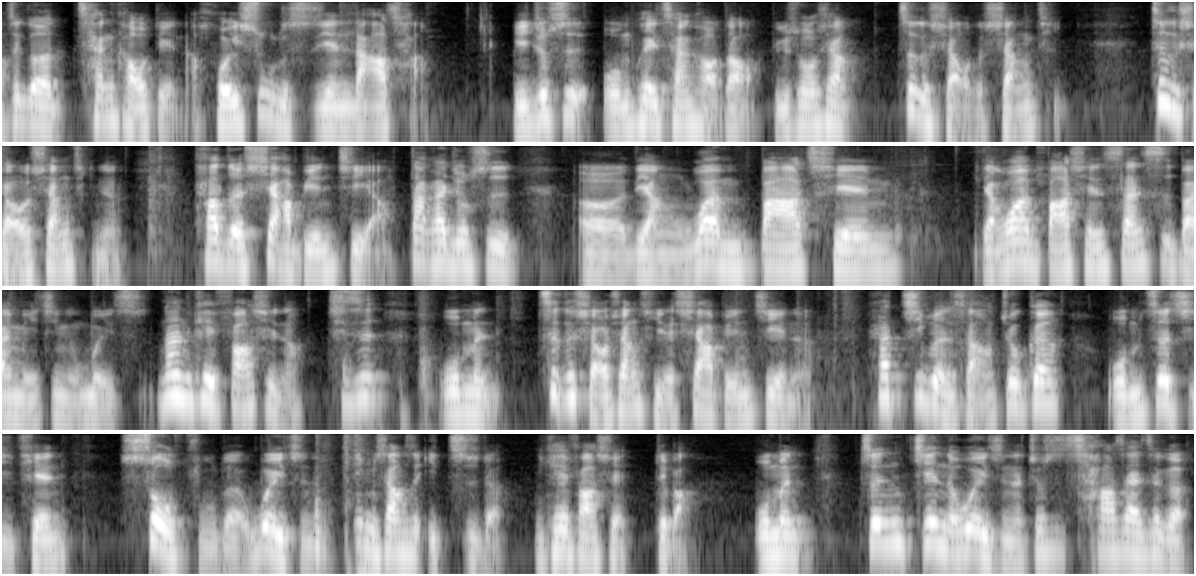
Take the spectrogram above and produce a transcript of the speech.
这个参考点啊回溯的时间拉长，也就是我们可以参考到，比如说像这个小的箱体，这个小的箱体呢，它的下边界啊，大概就是呃两万八千两万八千三四百美金的位置。那你可以发现啊，其实我们这个小箱体的下边界呢，它基本上就跟我们这几天。受阻的位置呢，基本上是一致的，你可以发现，对吧？我们针尖的位置呢，就是插在这个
